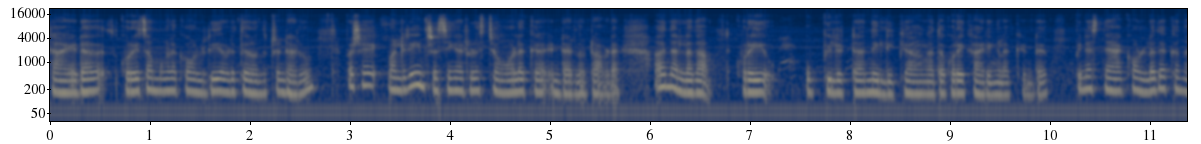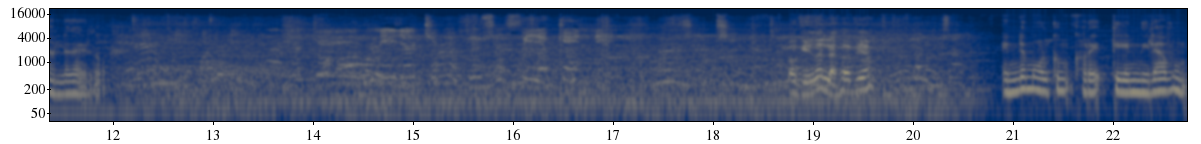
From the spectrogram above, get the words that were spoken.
ചായയുടെ കുറേ സംഭവങ്ങളൊക്കെ ഓൾറെഡി അവിടെ തീർന്നിട്ടുണ്ടായിരുന്നു. പക്ഷേ വളരെ ഇൻട്രസ്റ്റിംഗ് ആയിട്ടുള്ള സ്റ്റോളൊക്കെ ഉണ്ടായിരുന്നു കേട്ടോ അവിടെ. അത് നല്ലതാണ് കുറേ ഉപ്പിലിട്ട നെല്ലിക്ക അങ്ങനത്തെ കുറേ കാര്യങ്ങളൊക്കെ ഉണ്ട്. പിന്നെ സ്നാക്ക് ഉള്ളതൊക്കെ നല്ലതായിരുന്നു. എന്റെ മോൾക്കും കുറേ തേൻ നിലാവും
